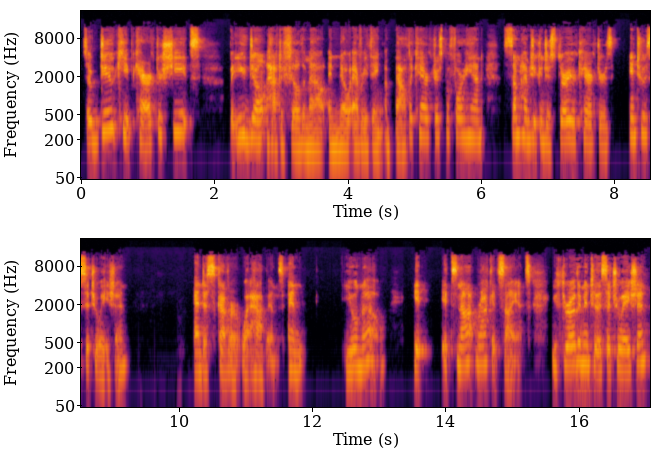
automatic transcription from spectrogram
So do keep character sheets, but you don't have to fill them out and know everything about the characters beforehand. Sometimes you can just throw your characters into a situation and discover what happens. And you'll know. It it's not rocket science. You throw them into the situation,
